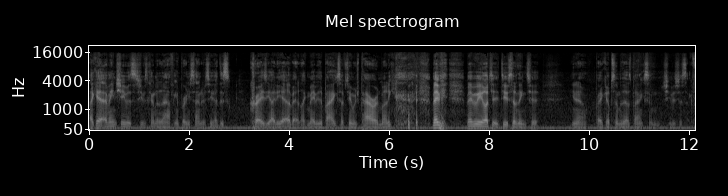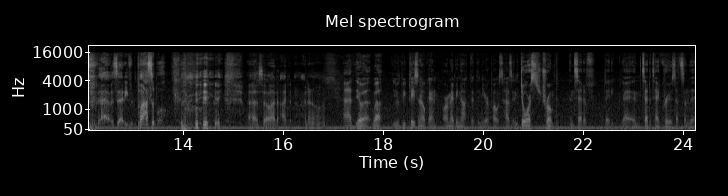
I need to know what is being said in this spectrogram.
like uh, I mean, she was she was kind of laughing at Bernie Sanders, who had this crazy idea about like maybe the banks have too much power and money. maybe maybe we ought to do something to you know break up some of those banks. And she was just like, how is that even possible? uh, so I, I, I don't know. Uh, uh, well, you'll be pleased to know, Ken, or maybe not, that the New York Post has endorsed Trump instead of Daddy, uh, instead of Ted Cruz. That's on the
